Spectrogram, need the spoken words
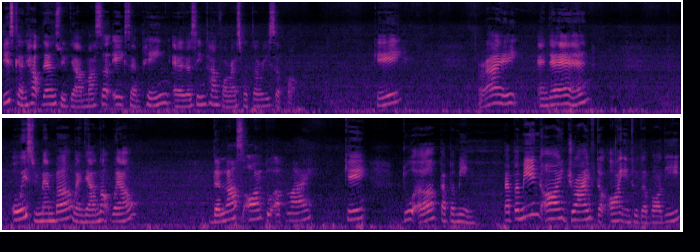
This can help them with their muscle aches and pain at the same time for respiratory support. Okay? All right and then always remember when they are not well the last oil to apply okay do a peppermint. Peppermint oil drive the oil into the body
